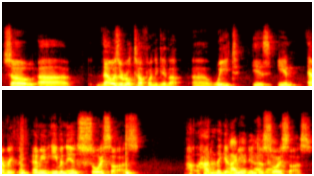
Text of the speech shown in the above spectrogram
So uh, that was a real tough one to give up. Uh, wheat is in everything. I mean, even in soy sauce. How, how do they get I wheat into soy sauce?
